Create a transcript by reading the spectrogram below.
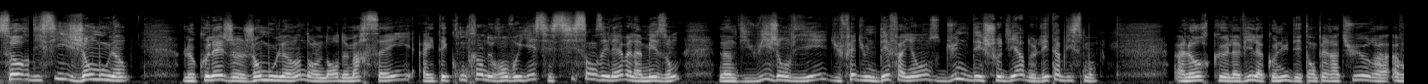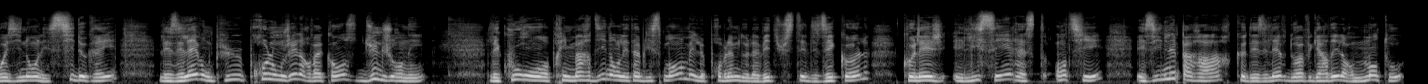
Sort d'ici Jean Moulin. Le collège Jean Moulin, dans le nord de Marseille, a été contraint de renvoyer ses 600 élèves à la maison lundi 8 janvier du fait d'une défaillance d'une des chaudières de l'établissement. Alors que la ville a connu des températures avoisinant les 6 degrés, les élèves ont pu prolonger leurs vacances d'une journée. Les cours ont repris mardi dans l'établissement, mais le problème de la vétusté des écoles, collèges et lycées reste entier, et il n'est pas rare que des élèves doivent garder leur manteau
